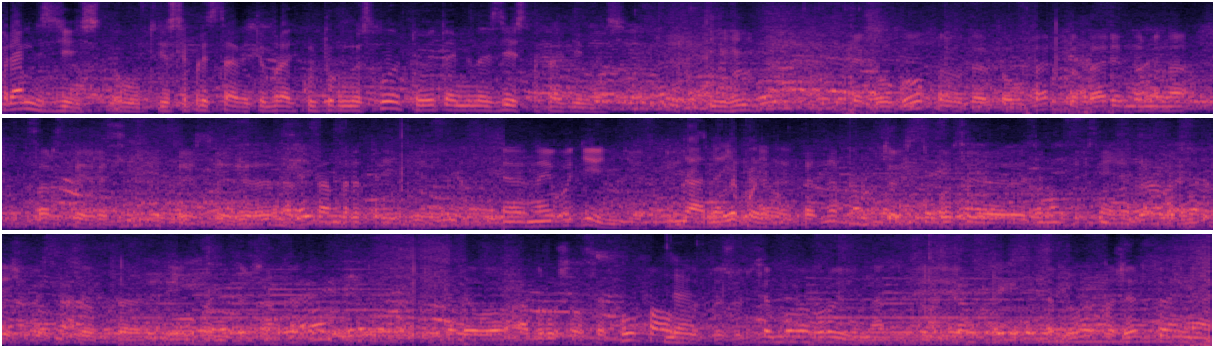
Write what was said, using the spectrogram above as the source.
прямо здесь. Ну, вот, если представить, убрать культурный слой, то это именно здесь находилось. И Голгофа, вот этот алтарь подарен именно царской России, то есть э, Александра III. На его деньги. Да, да, я понял. Это, То есть после землетрясения там, в 1800, э, я не помню точно когда обрушился купол, Да. тут же все было в руинах. И это было пожертвование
